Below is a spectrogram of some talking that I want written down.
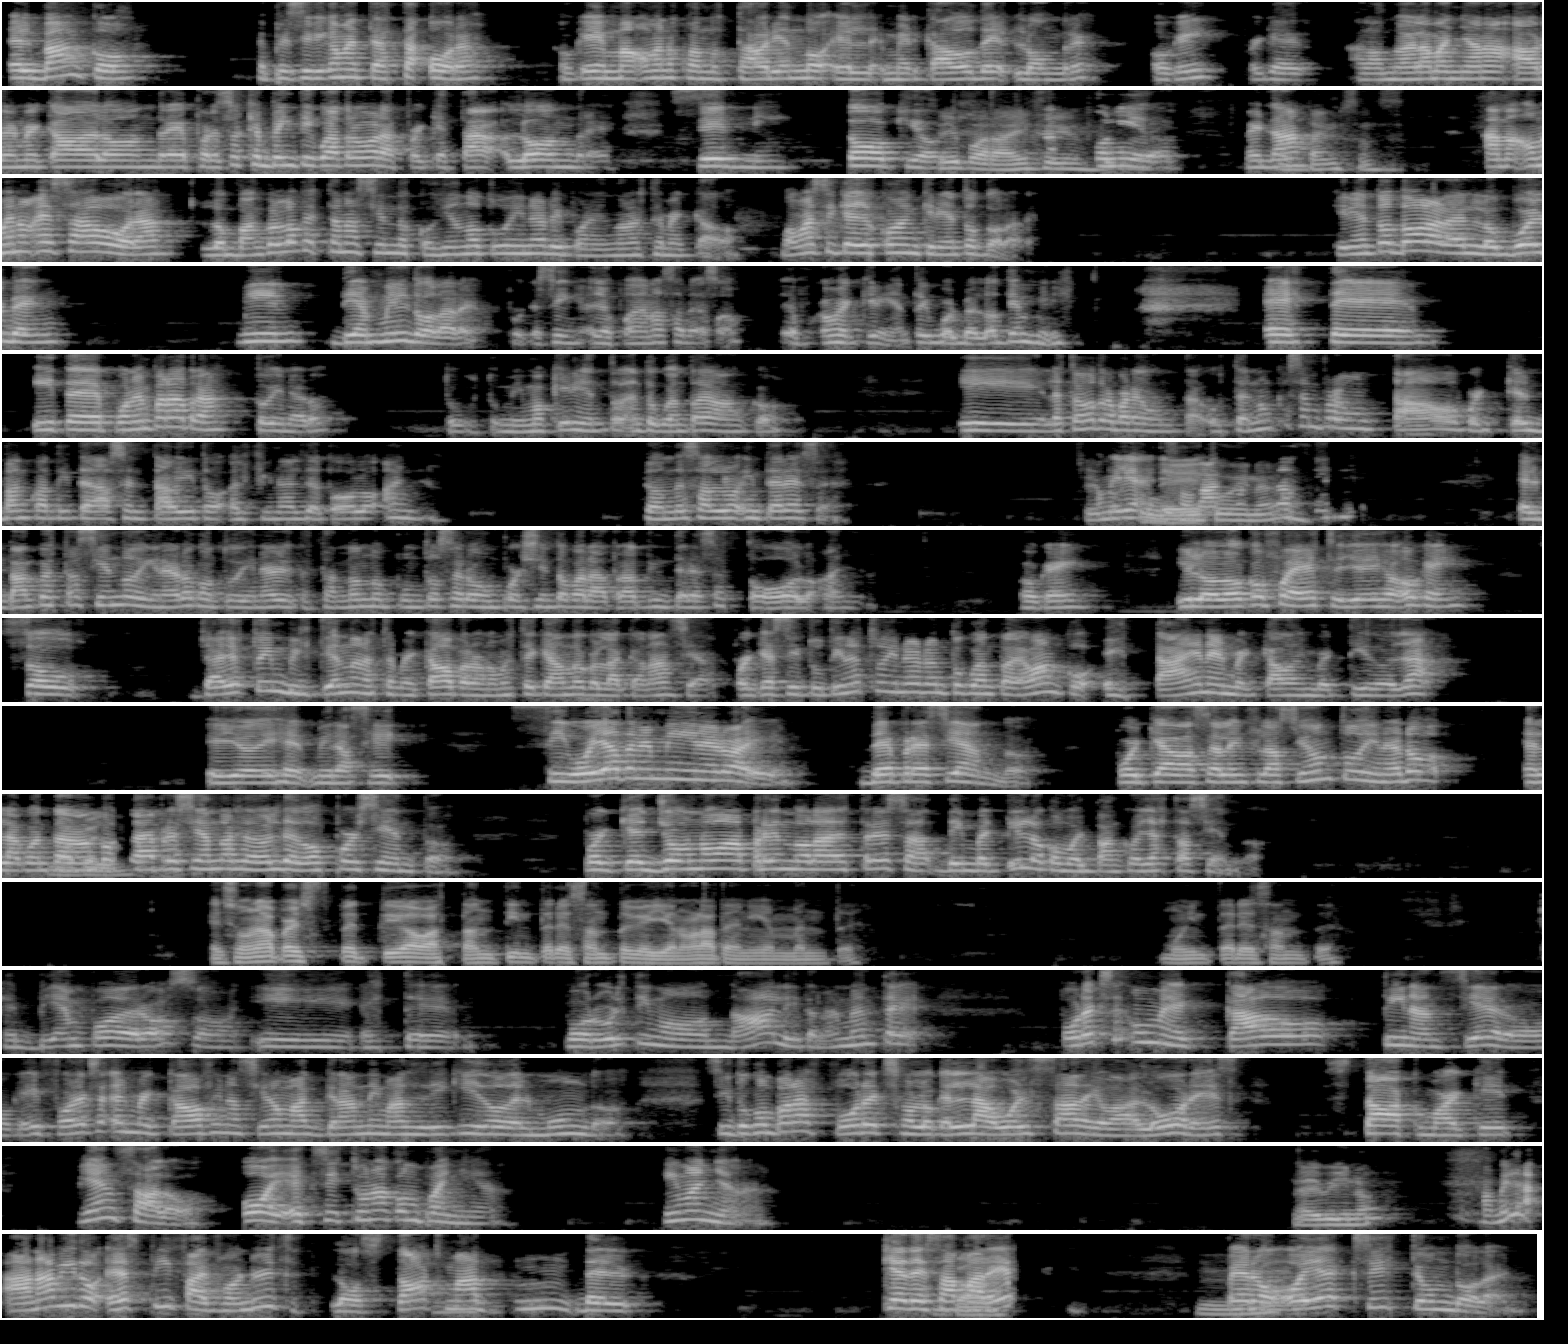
el banco, específicamente a esta hora, ¿ok? Más o menos cuando está abriendo el mercado de Londres, ¿ok? Porque a las 9 de la mañana abre el mercado de Londres, por eso es que es 24 horas, porque está Londres, Sydney, Tokio, sí, por ahí, Estados Unidos, ¿verdad? A más o menos esa hora, los bancos lo que están haciendo es cogiendo tu dinero y poniendo en este mercado. Vamos a decir que ellos cogen 500 dólares. 500 dólares los vuelven mil, 10 mil dólares, porque sí, ellos pueden hacer eso. Ellos pueden coger 500 y volver los 10 mil. Este, y te ponen para atrás tu dinero tus mismos 500 en tu cuenta de banco. Y les tengo otra pregunta. ¿Ustedes nunca se han preguntado por qué el banco a ti te da centavitos al final de todos los años? ¿De dónde son los intereses? el, banco está haciendo, dinero con tu dinero y te están dando 0.01% para atrás de intereses todos los años. ¿Ok? Y lo loco fue esto. Yo dije, ok, so ya yo estoy invirtiendo en este mercado, pero no me estoy quedando con las ganancias. Porque si tú tienes tu dinero en tu cuenta de banco, está en el mercado invertido ya. Y yo dije, mira, si, si voy a tener mi dinero ahí depreciando, porque a base de la inflación tu dinero en la cuenta de banco está depreciando alrededor de 2%, porque yo no aprendo la destreza de invertirlo como el banco ya está haciendo. Es una perspectiva bastante interesante que yo no la tenía en mente. Muy interesante. Es bien poderoso. Y este, por último, nada, literalmente, Forex es un mercado financiero, ¿ok? Forex es el mercado financiero más grande y más líquido del mundo. Si tú comparas Forex con lo que es la bolsa de valores, stock market, piénsalo. Hoy existe una compañía y mañana. Maybe no. Familia, han habido SP500, los stocks más mm, del que desaparecen. Pero hoy existe un dólar.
